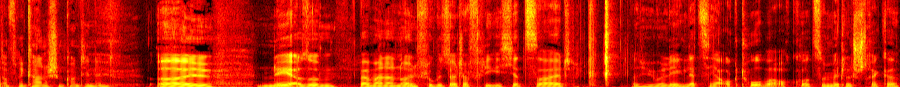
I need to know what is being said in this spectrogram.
afrikanischen Kontinent. Äh, nee, also bei meiner neuen Fluggesellschaft fliege ich jetzt seit, lass mich überlegen, letzten Jahr Oktober auch kurze Mittelstrecke.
